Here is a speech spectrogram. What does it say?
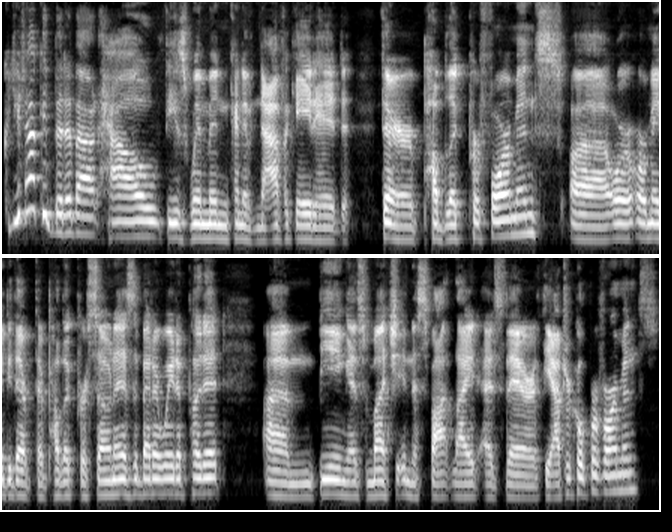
Could you talk a bit about how these women kind of navigated their public performance, uh, or or maybe their their public persona is a better way to put it, um, being as much in the spotlight as their theatrical performance?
